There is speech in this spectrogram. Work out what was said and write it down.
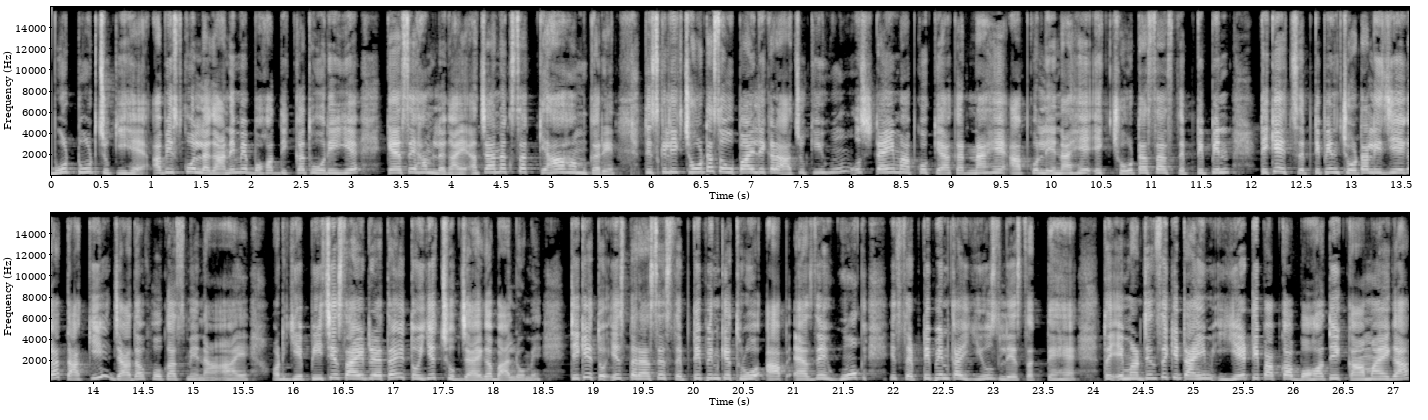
वो टूट चुकी है। अब इसको लगाने में बहुत दिक्कत हो रही है, कैसे हम लगाएँ? अचानक सा क्या हम करें? तो इसके लिए छोटा सा उपाय लेकर आ चुकी हूँ। उस टाइम आपको क्या करना है, आपको लेना है एक छोटा सा सेफ्टी पिन, ठीक है? सेफ्टी पिन छोटा लीजिएगा ताकि ज़्यादा फोकस में ना आए और ये पीछे साइड रहता है तो ये छुप जाएगा बालों में, ठीक है? तो इस तरह से सेफ्टी पिन के थ्रू आप एज ए हुक इस सेफ्टी पिन का यूज़ ले सकते हैं। तो इमरजेंसी के टाइम ये टिप आपका बहुत ही काम आएगा।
